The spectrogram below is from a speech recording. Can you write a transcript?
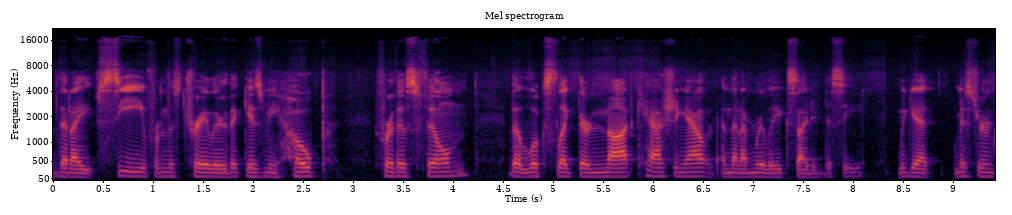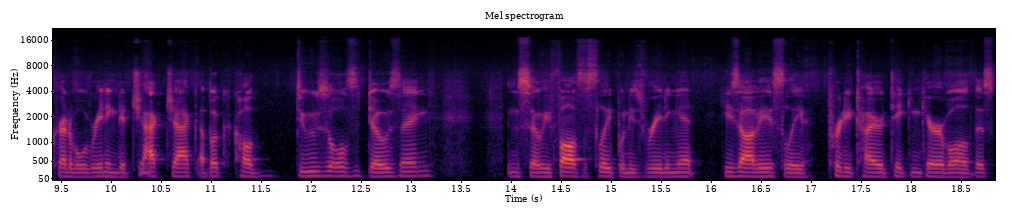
that I see from this trailer that gives me hope for this film that looks like they're not cashing out and that I'm really excited to see. We get Mr. Incredible reading to Jack Jack a book called Doozle's Dozing. And so he falls asleep when he's reading it. He's obviously pretty tired taking care of all of this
